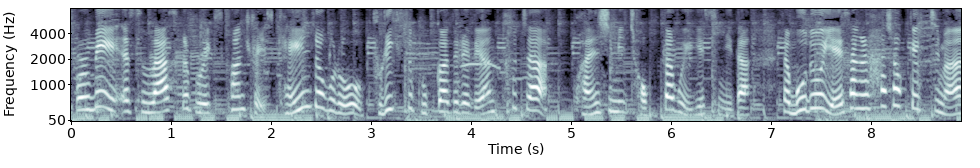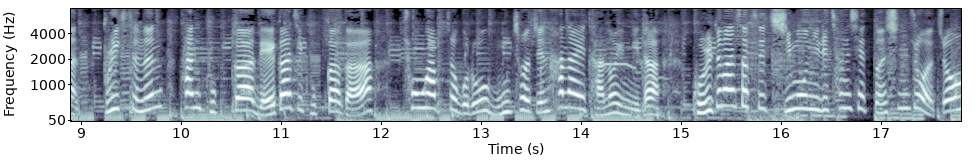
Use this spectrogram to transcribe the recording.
For me, it's the BRICS countries. 개인적으로 브릭스 국가들에 대한 투자 관심이 적다고 얘기했습니다. 자, 모두 예상을 하셨겠지만 브릭스는 한 국가 네 가지 국가가 총합적으로 뭉쳐진 하나의 단어입니다. 골드만삭스 짐 오닐이 창시했던 신조어죠.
